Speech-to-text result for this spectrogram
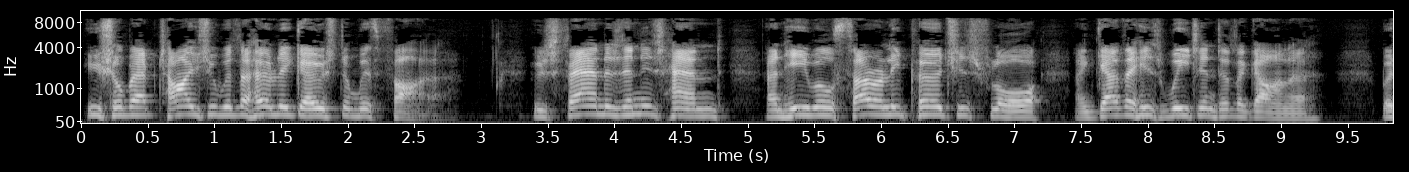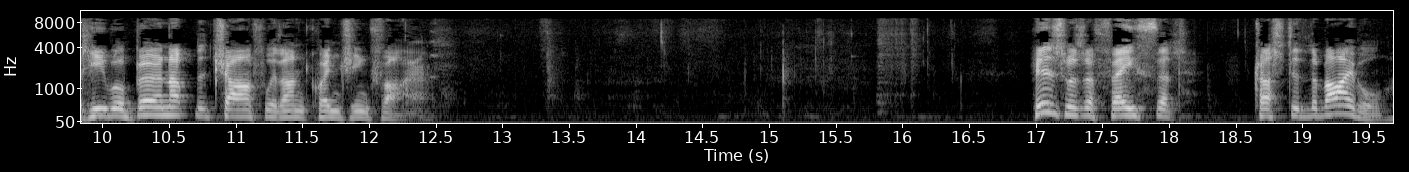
He shall baptize you with the Holy Ghost and with fire, whose fan is in his hand, and he will thoroughly purge his floor and gather his wheat into the garner, but he will burn up the chaff with unquenching fire. His was a faith that trusted the Bible.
